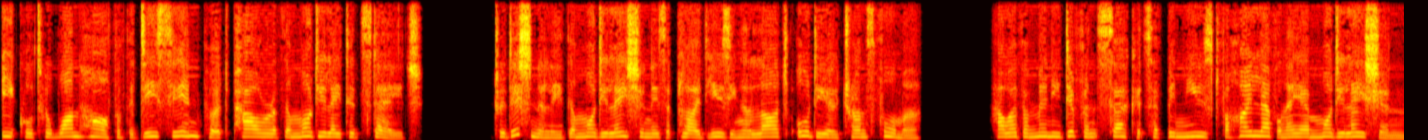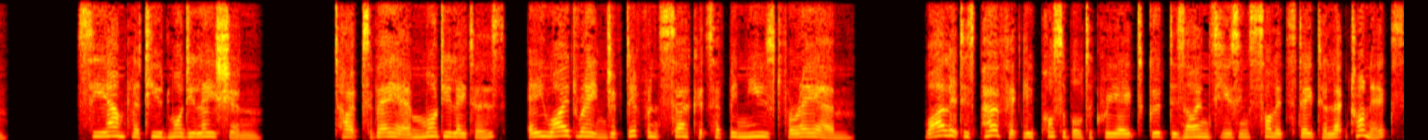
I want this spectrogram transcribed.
equal to one-half of the DC input power of the modulated stage. Traditionally the modulation is applied using a large audio transformer, however many different circuits have been used for high-level AM modulation. See amplitude modulation. Types of AM modulators, a wide range of different circuits have been used for AM. While it is perfectly possible to create good designs using solid-state electronics,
